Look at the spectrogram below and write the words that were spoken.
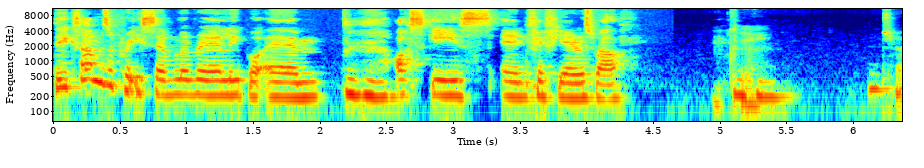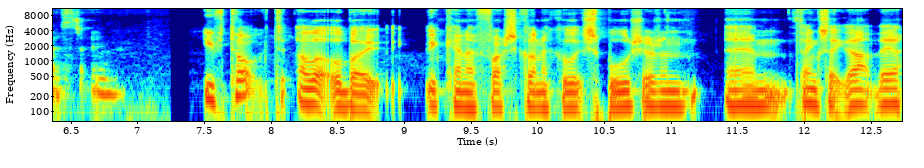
the exams are pretty similar really, but um Mhm. OSCE's in fifth year as well. Okay. Interesting. You've talked a little about the kind of first clinical exposure and um, things like that there.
